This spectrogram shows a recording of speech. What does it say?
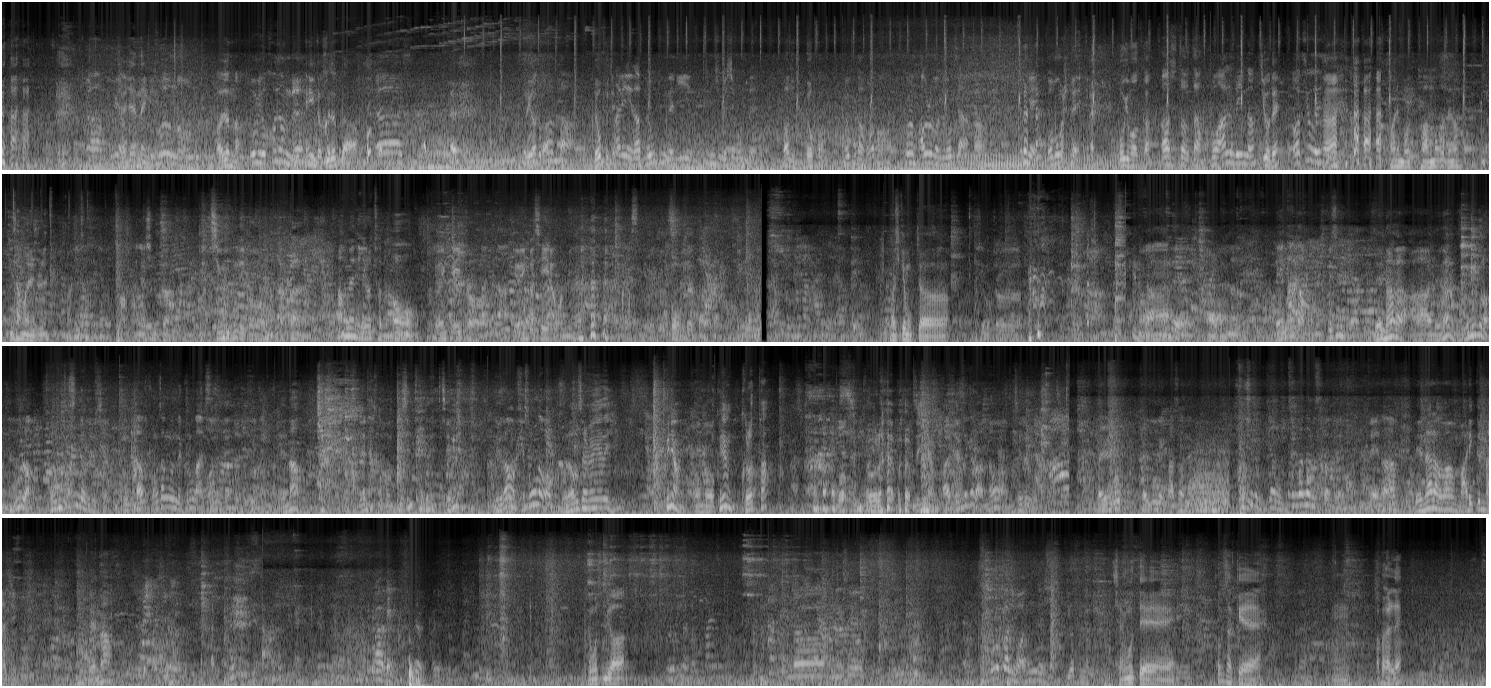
야 몸이 잘 지냈네, 형님. 커졌노 맞았나? 몸이 더 커졌는데 형님 더 커졌다. 야 어디? 커졌다. 배고프지? 아니 나 배고픈데 니 점심 몇 시에 먹는데 나도 배고파. 배고프다고? 어. 그럼 밥을 먼저 먹자 어. 오케이 뭐 먹을래? 고기 먹을까? 아 좋다 좋다 뭐 아는 데 있나? 찍어도 돼? 어 찍어도 되지 아. 아니 뭐 더 안 먹어도 되나? 인사 한번 해줄래? 안녕하십니까 지금 근데 이거 약간 화면이 이렇잖아 어. 여행 캐릭터 여행 가세이라고 합니다 반갑습니다 오, 됐다. 맛있게 먹자. 지금 저 아, 근데 어. 레나가 뭔 뜻인데? 내나가 아 내나를 모르는구나. 몰라 뭔 뜻인데 도대체 나도 경상도인데 그런 거 안 쓰는데 내나 레나가 뭔 뜻인데 도대체 레나가 계속 나와 뭐라고 설명해야 되지? 그냥 어 뭐 그냥 그렇다? 뭐 뭐라 뭐 뜻이냐? 아 검색어로 안 나와 제대로. 결국 결국에 가서는 수시로 그냥 팀만 남았을 건데. 레나 내 나라고 하면 말이 끝나지. 내나 아 그냥 그냥. 잘 먹습니다. 아 안녕하세요 서울까지 왔는데 씨, 네가 산다고 잘못돼. 커피 살게. 음. 카페 갈래?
